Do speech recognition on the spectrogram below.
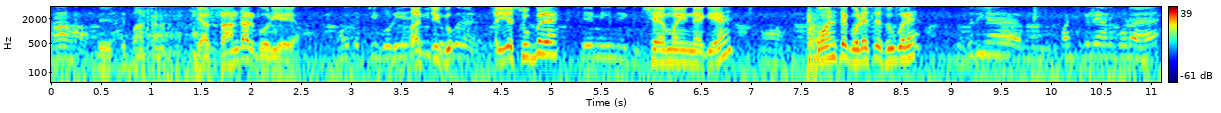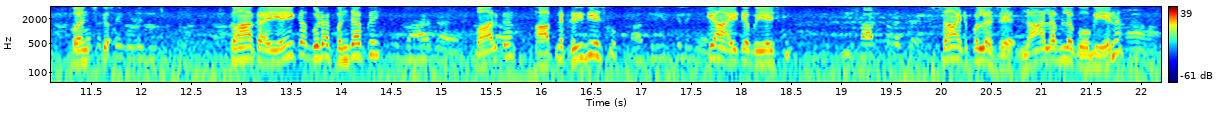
हाँ हाँ। इसके पास आना। यार शानदार घोड़ी है यार। बहुत अच्छी घोड़ी है अच्छी ये सुबर है? छह महीने की। छह महीने की है? हाँ। कौन से घोड़े से सुबर है? पंच कल्याण घोड़ा है। पंच कहाँ का है? यहीं का घोड़ा है? पंजाब का बाहर का है। बाहर का आपने खरीदी है इसको? हाँ खरीद के क्या हाइट है भैया इसकी? इसकी साठ प्लस है। साठ प्लस है। लाल अबलक हो गई है ना? हाँ हाँ।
